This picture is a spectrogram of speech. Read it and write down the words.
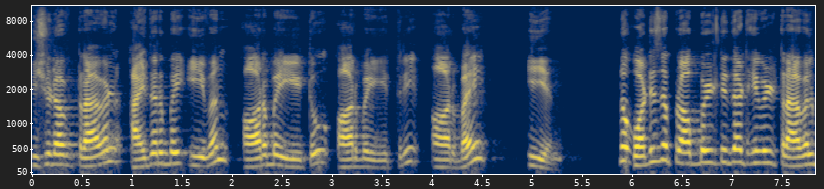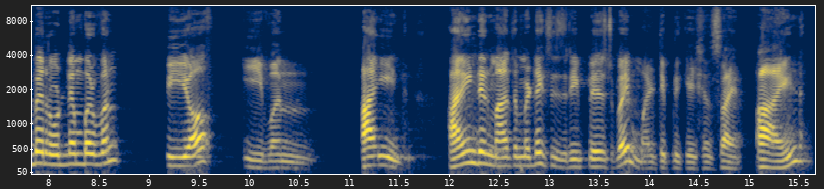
he should have traveled either by E1 or by E2 or by E3 or by En. Now, what is the probability that he will travel by road number 1? P of E1. And. And in mathematics is replaced by multiplication sign. And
